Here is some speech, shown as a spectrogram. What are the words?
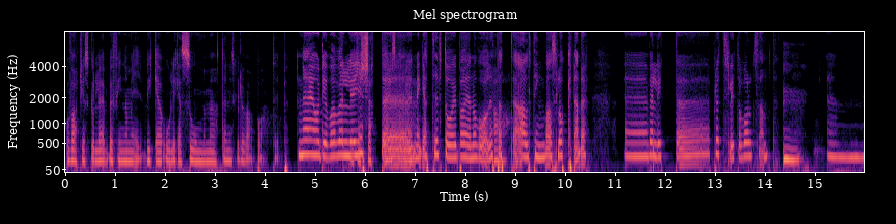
Och vart jag skulle befinna mig, vilka olika Zoom-möten jag skulle vara på, typ. Nej, och det var väl Vilka chattar det skulle- negativt då i början av året Ja. att eh, allting bara slocknade. Eh, väldigt eh, plötsligt och våldsamt. Mm. Ehm,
